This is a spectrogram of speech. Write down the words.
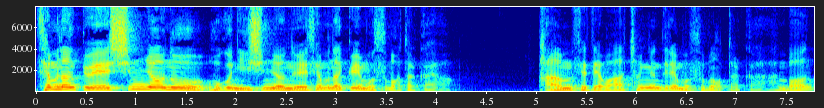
세문안교회 10년 후 혹은 20년 후에 세문안교회의 모습은 어떨까요? 다음 세대와 청년들의 모습은 어떨까? 한번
